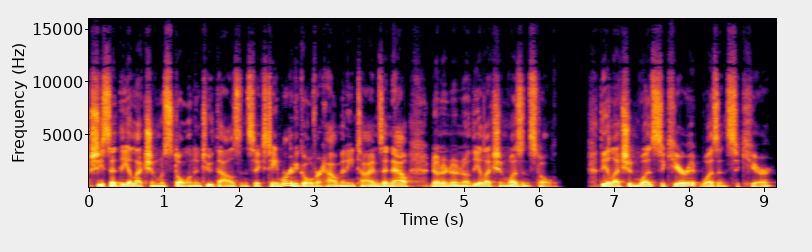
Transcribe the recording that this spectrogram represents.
She said the election was stolen in 2016. We're going to go over how many times. And now, no, no, no, no, the election wasn't stolen. The election was secure, it wasn't secure.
